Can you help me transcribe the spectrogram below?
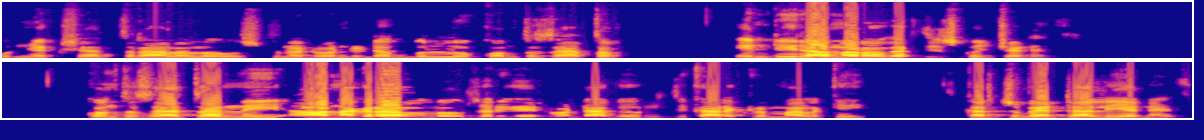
పుణ్యక్షేత్రాలలో వస్తున్నటువంటి డబ్బుల్లో కొంత శాతం ఎన్టీ రామారావు గారు తీసుకొచ్చాడు అది. కొంత శాతాన్ని ఆ నగరాలలో జరిగేటువంటి అభివృద్ధి కార్యక్రమాలకి ఖర్చు పెట్టాలి అనేది.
